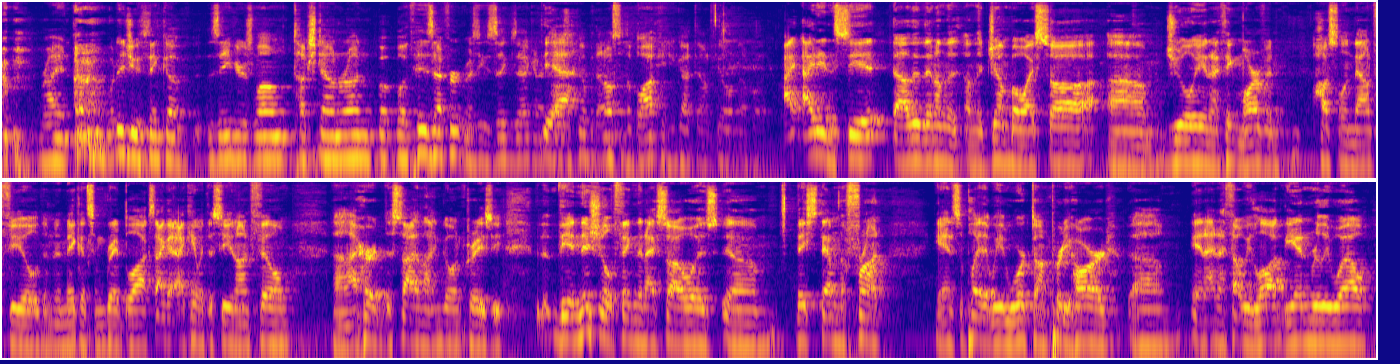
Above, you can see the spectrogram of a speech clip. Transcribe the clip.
Ryan, what did you think of Xavier's long touchdown run? But both his effort was he zigzagging across yeah. the field, but then also the blocking he got downfield on that play. I, I, didn't see it other than on the on the jumbo. I saw um, Julian, I think Marvin hustling downfield and then making some great blocks. I, got, I can't wait to see it on film. Uh, I heard the sideline going crazy. The, initial thing that I saw was um, they stemmed the front, and it's a play that we had worked on pretty hard. Um, and, and, I thought we logged the end really well.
